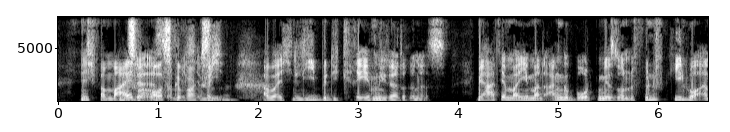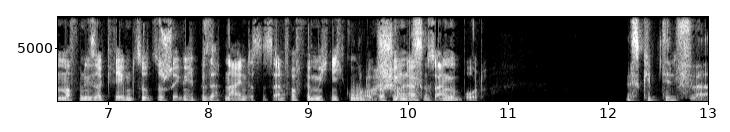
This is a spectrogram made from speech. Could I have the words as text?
ich vermeide es, aber ich, ausgewachsen. aber, ich, aber ich liebe die Creme, die da drin ist. Mir hat ja mal jemand angeboten, mir so ein 5 Kilo einmal von dieser Creme zuzuschicken. Ich habe gesagt, nein, das ist einfach für mich nicht gut. Boah, aber vielen Dank scheiße. fürs Angebot. Es gibt den, äh,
